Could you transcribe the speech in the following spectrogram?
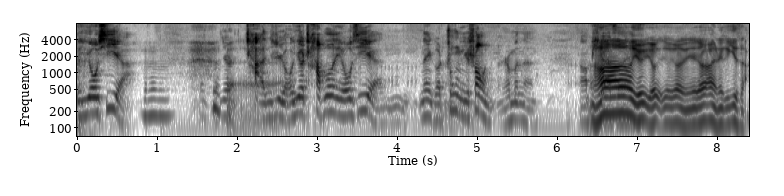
那游戏啊，就是差有一个差不多的游戏，那个重力少女什么的，啊啊，有有有有有点这个意思啊。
